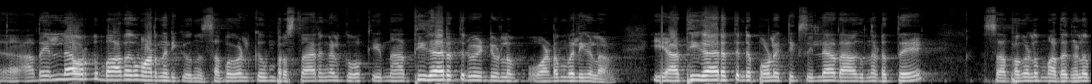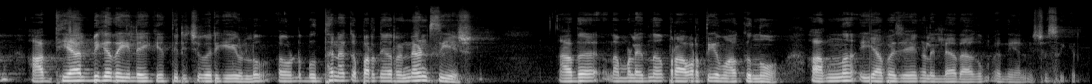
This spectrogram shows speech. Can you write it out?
അതെല്ലാവർക്കും ബാധകമാണെന്ന് എനിക്ക് തോന്നുന്നു. സഭകൾക്കും പ്രസ്ഥാനങ്ങൾക്കും ഒക്കെ ഇന്ന് അധികാരത്തിന് വേണ്ടിയുള്ള വടംവലികളാണ്. ഈ അധികാരത്തിന്റെ പൊളിറ്റിക്സ് ഇല്ലാതാകുന്നിടത്തെ സഭകളും മതങ്ങളും ആധ്യാത്മികതയിലേക്ക് തിരിച്ചു വരികയുള്ളൂ. അതുകൊണ്ട് ബുദ്ധനൊക്കെ പറഞ്ഞ റിനൗൺസിയേഷൻ അത് നമ്മളെന്ന് പ്രാവർത്തികമാക്കുന്നുവോ അന്ന് ഈ അപജയങ്ങൾ ഇല്ലാതാകും എന്ന് ഞാൻ വിശ്വസിക്കുന്നു.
